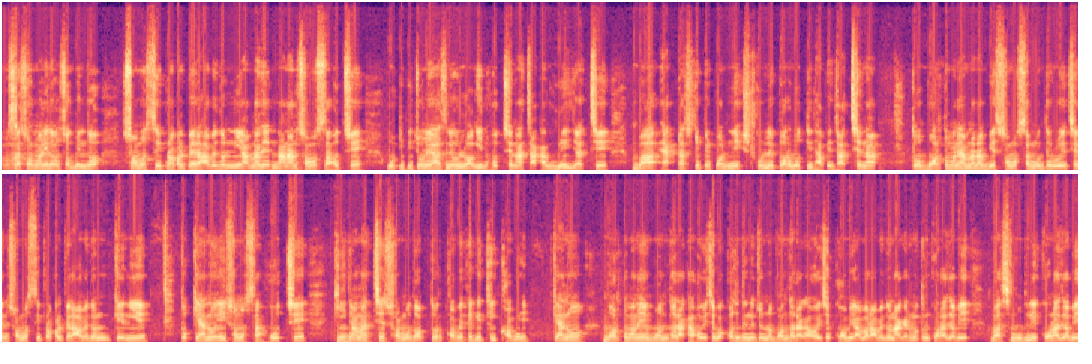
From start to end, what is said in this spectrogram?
নমস্কার সম্মানী দর্শকবৃন্দ। সমষ্টি প্রকল্পের আবেদন নিয়ে আপনাদের নানান সমস্যা হচ্ছে। ওটিপি চলে আসলেও লগ হচ্ছে না, চাকা ঘুরেই যাচ্ছে বা একটা স্টেপের পর নেক্সট করলে পরবর্তী ধাপে যাচ্ছে না। তো বর্তমানে আপনারা বেশ সমস্যার মধ্যে রয়েছেন সমষ্টি প্রকল্পের আবেদনকে নিয়ে। তো কেন এই সমস্যা হচ্ছে? কি জানাচ্ছে শ্রম দপ্তর? কবে থেকে ঠিক হবে? কেন বর্তমানে বন্ধ রাখা হয়েছে বা কতদিনের জন্য বন্ধ রাখা হয়েছে? কবে আবার আবেদন আগের মতন করা যাবে বা স্মুথলি করা যাবে?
